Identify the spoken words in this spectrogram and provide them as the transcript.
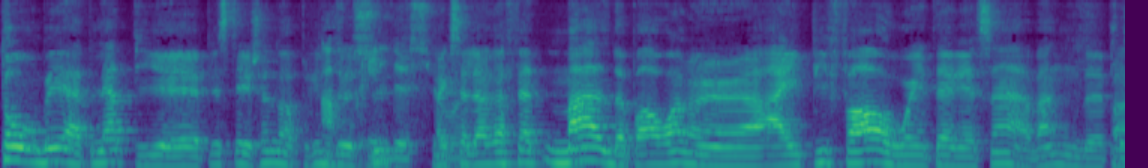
tombé à plate, puis euh, PlayStation a pris le dessus. Fait que ça leur a fait mal de ne pas avoir un IP fort ou intéressant à vendre pendant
